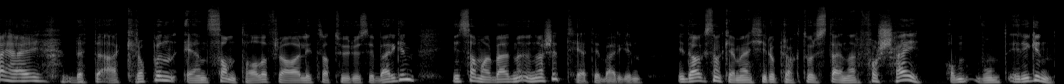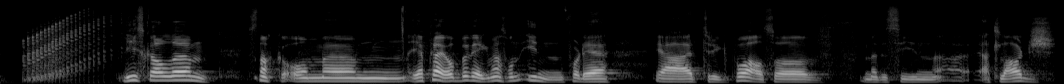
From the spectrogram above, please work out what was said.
Hei, hei. Dette er Kroppen, en samtale fra Litteraturhuset i Bergen i samarbeid med Universitetet i Bergen. I dag snakker jeg med kiropraktor Steinar Forshei om vondt i ryggen. Vi skal uh, snakke om uh, Jeg pleier å bevege meg sånn innenfor det jeg er trygg på, altså medisin at large.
